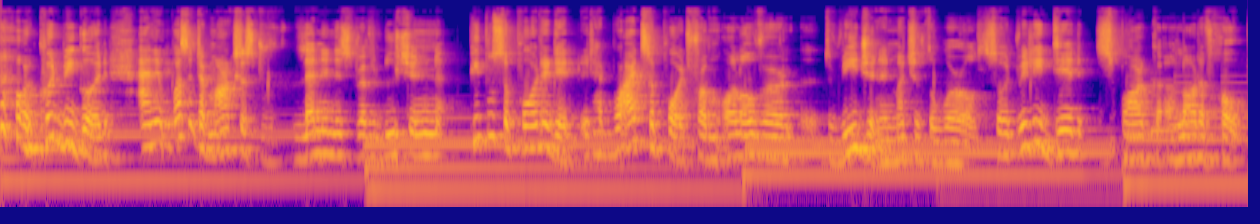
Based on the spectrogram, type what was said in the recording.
or could be good. And it wasn't a Marxist Leninist revolution. People supported it. It had wide support from all over the region and much of the world. So it really did spark a lot of hope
